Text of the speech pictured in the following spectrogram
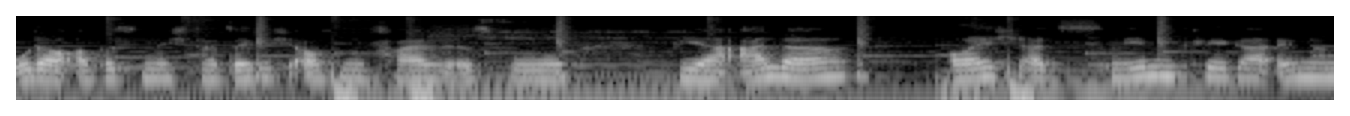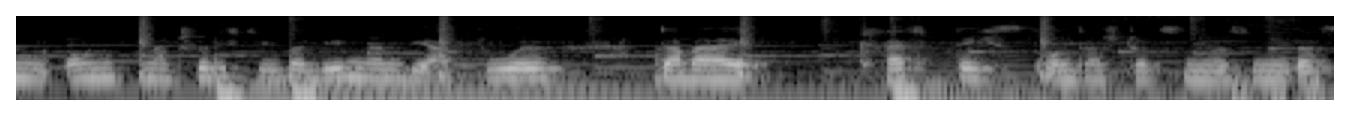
oder ob es nicht tatsächlich auch ein Fall ist, wo wir alle euch als NebenklägerInnen und natürlich die Überlebenden wie Abdul dabei kräftigst unterstützen müssen, dass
